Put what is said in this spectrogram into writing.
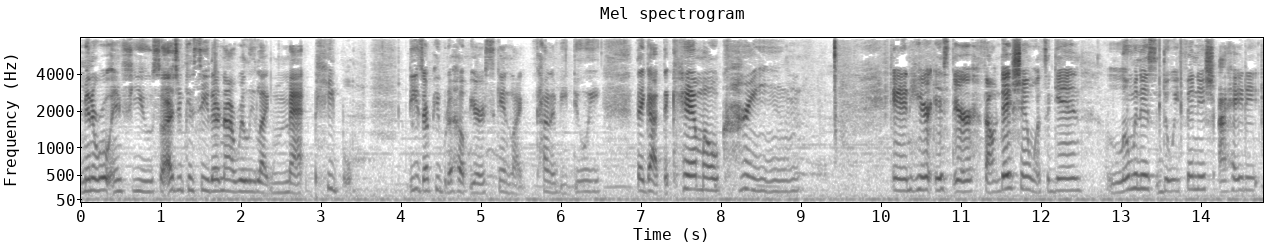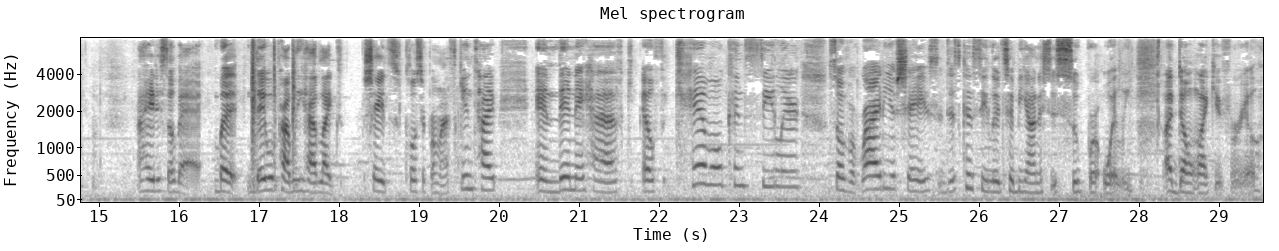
mineral infused. So as you can see they're not really like matte people. These are people to help your skin like kind of be dewy. They got the camo cream. And here is their foundation. Once again luminous dewy finish. I hate it i hate it so bad. But they will probably have like shades closer for my skin type. And then they have elf Camo concealer. So a variety of shades. This concealer to be honest is super oily. I don't like it for real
